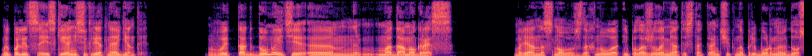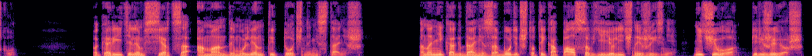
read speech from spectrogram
Мы полицейские, а не секретные агенты. Вы так думаете, э, мадам Огресс? Марианна снова вздохнула и положила мятый стаканчик на приборную доску. Покорителем сердца Аманды Мулен ты точно не станешь. Она никогда не забудет, что ты копался в ее личной жизни. Ничего, переживешь.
